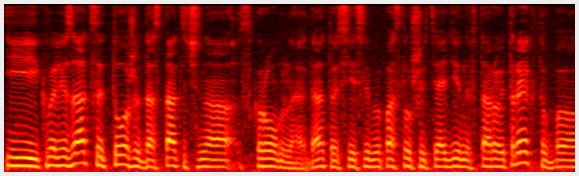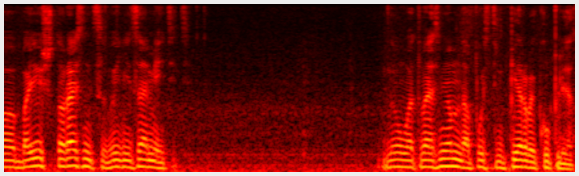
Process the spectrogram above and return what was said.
и эквализация тоже достаточно скромная, да? То есть, если вы послушаете один и второй трек, то боюсь, что разницы вы не заметите. Ну вот возьмем, допустим, первый куплет.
